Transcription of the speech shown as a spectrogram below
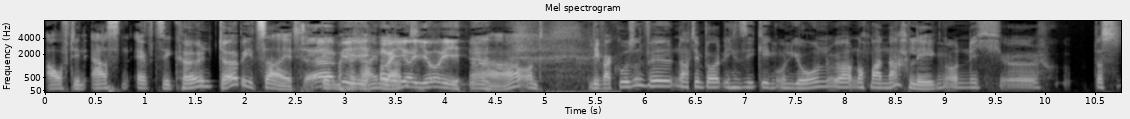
auf den ersten FC Köln. Derby-Zeit. Derby, Uiuiui. Ja. ja, und Leverkusen will nach dem deutlichen Sieg gegen Union ja, nochmal nachlegen und nicht äh, dass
